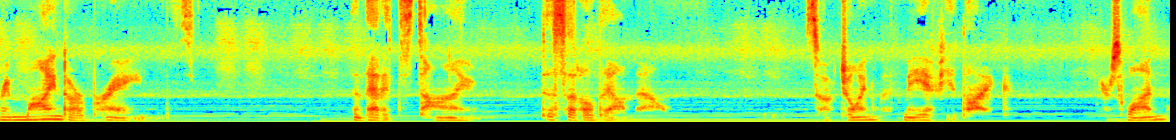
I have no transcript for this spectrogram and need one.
remind our brains that it's time to settle down now. So join with me if you'd like. Here's one.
